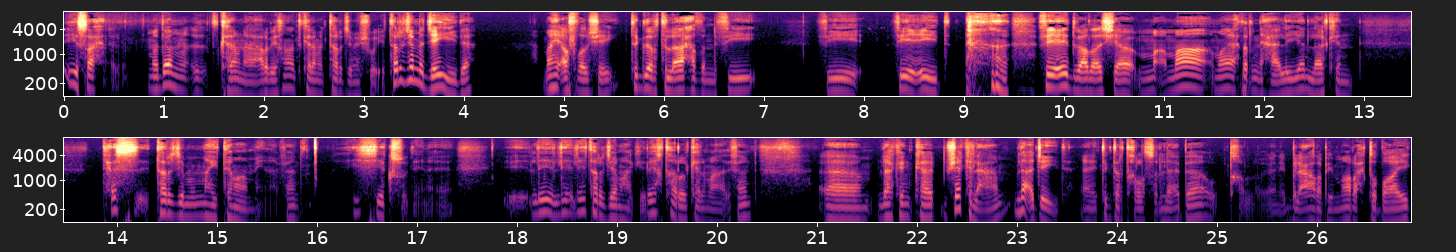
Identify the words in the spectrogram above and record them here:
إي صح ما دام تكلمنا عن العربي خلينا نتكلم الترجمة شوي. الترجمه جيدة ما هي أفضل شيء. تقدر تلاحظ إن في في في عيد. في عيد بعض الأشياء. ما ما, ما يحضرني حاليا لكن تحس الترجمه ما هي تمام هنا فهمت؟ إيش يقصد يعني ليه ليه, ليه ترجمها كذا؟ ليه اختار الكلمة هذه؟ فهمت؟ لكن بشكل عام لا جيد. يعني تقدر تخلص اللعبة وتخل يعني بالعربي ما راح تضايق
